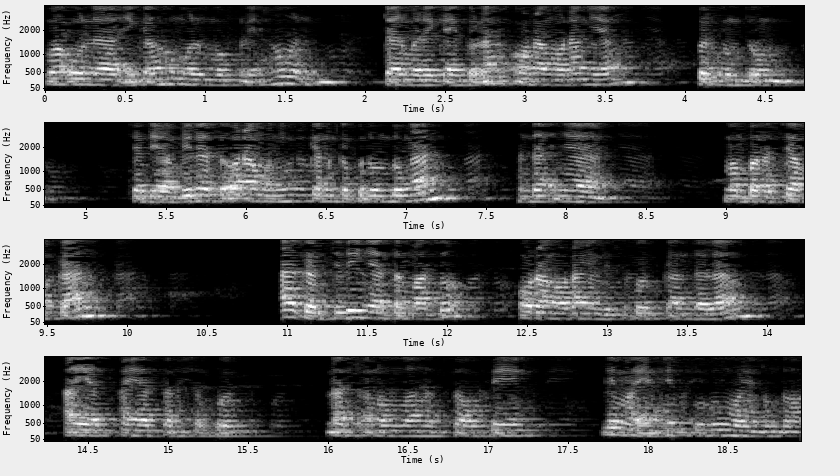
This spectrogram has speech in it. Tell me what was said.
wa ulaika humul muflihun dan mereka itulah orang-orang yang beruntung. Jadi apabila seorang menginginkan keberuntungan, hendaknya mempersiapkan agar dirinya termasuk orang-orang yang disebutkan dalam ayat-ayat tersebut. Nas'alullah taufiq lima yuhibbuhu wa yarda.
